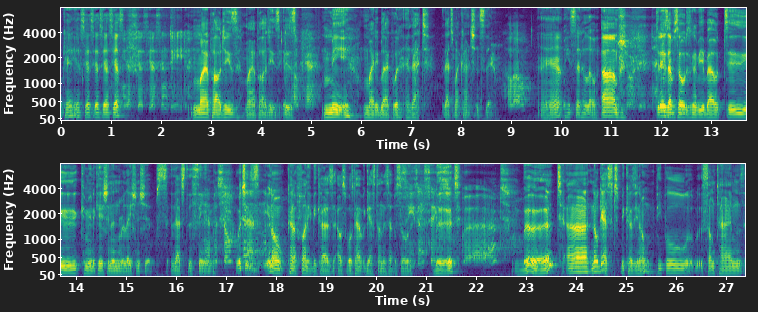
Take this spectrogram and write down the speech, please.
okay. Yes, yes, yes, yes, yes. yes, yes, yes, indeed. My apologies. My apologies. It is Okay. me, mighty Blackwood, and that, that's my conscience there. Hello? Yeah, he said hello. Um, Sure did. today's episode is going to be about uh, communication and relationships. That's the theme, Episode which is you know kind of funny because I was supposed to have a guest on this episode, Season six. but But but uh, no guests because you know people sometimes,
